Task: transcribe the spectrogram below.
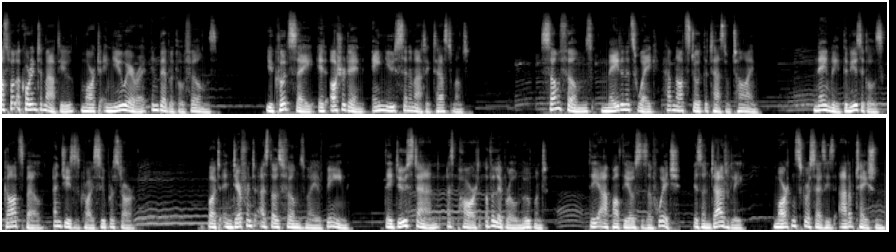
Gospel according to Matthew marked a new era in biblical films. You could say it ushered in a new cinematic testament. Some films made in its wake have not stood the test of time, namely the musicals Godspell and Jesus Christ Superstar. But indifferent as those films may have been, they do stand as part of a liberal movement, the apotheosis of which is undoubtedly Martin Scorsese's adaptation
